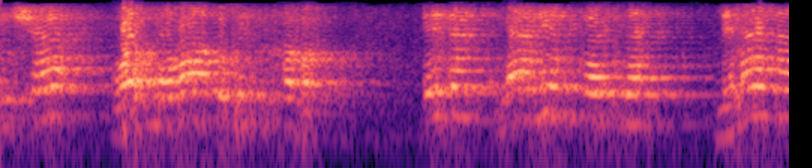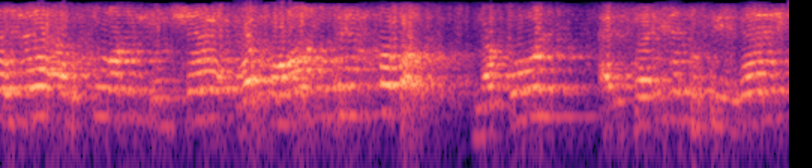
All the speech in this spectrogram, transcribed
إنشاء والمراد به الخبر إذا ما هي الفائدة؟ لماذا جاء بصورة الإنشاء والمراد به الخبر؟ نقول الفائدة في ذلك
